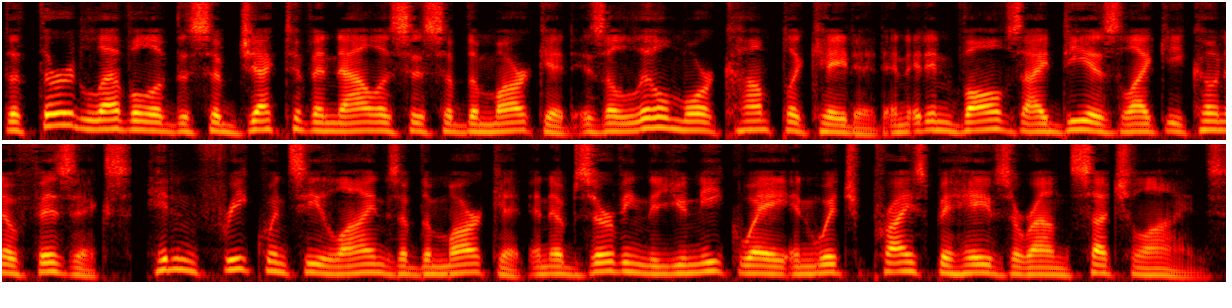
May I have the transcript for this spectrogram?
The third level of the subjective analysis of the market is a little more complicated and it involves ideas like econophysics, hidden frequency lines of the market and observing the unique way in which price behaves around such lines.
